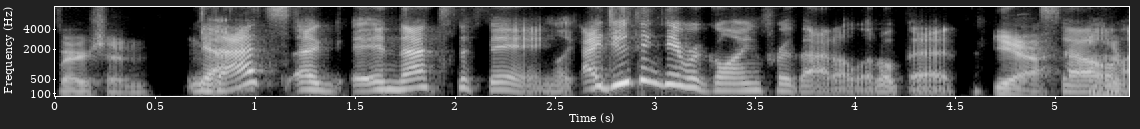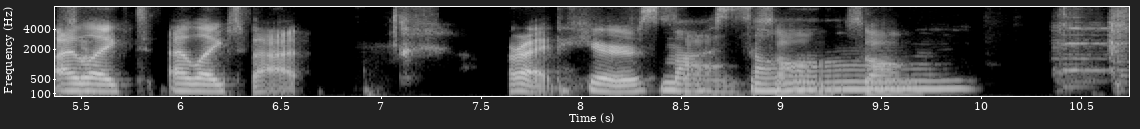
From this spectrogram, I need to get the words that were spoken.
version. Yeah. that's a and that's the thing like i do think they were going for that a little bit Yeah. so i 100%. liked i liked that All right. Here's my Song, song. song, song.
